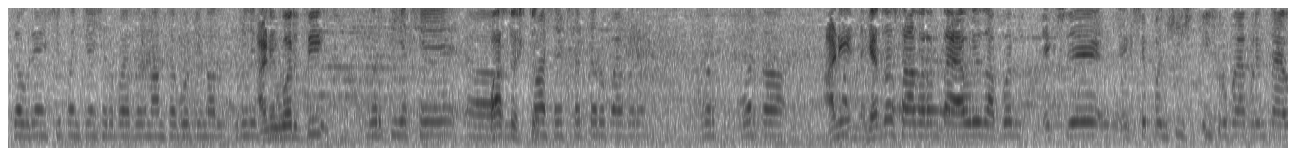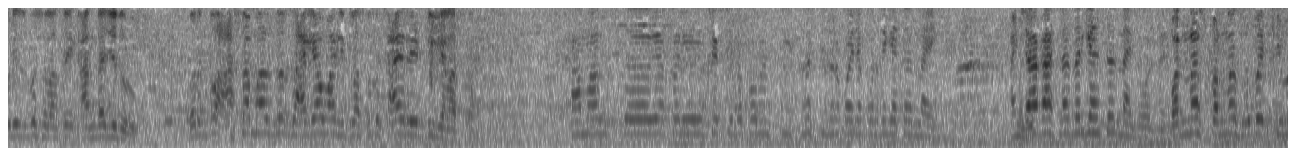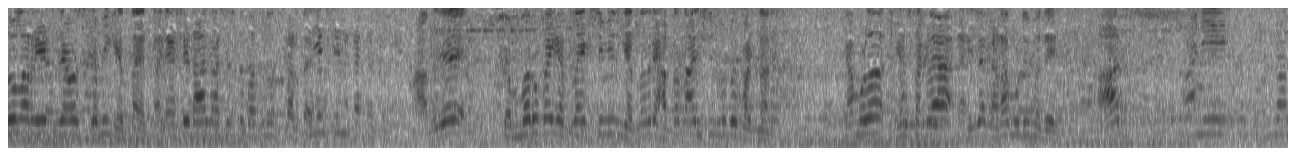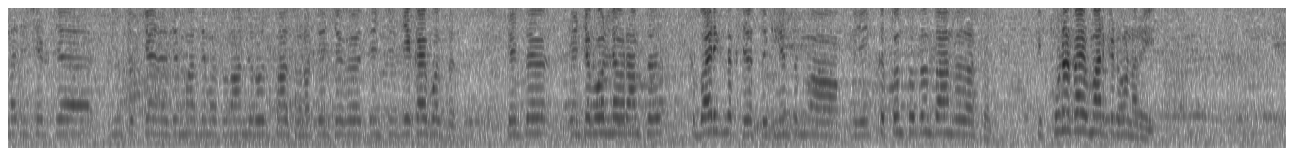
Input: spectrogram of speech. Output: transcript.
चौऱ्याऐंशी पंच्याऐंशी रुपयापर्यंत आमचा गोटी माल आणि रिजेक्शन वरती? वरती एकशे पासष्ट. पासष्ट सत्तर रुपयापर्यंत वर वरचा आणि ह्याचा साधारणतः ॲव्हरेज आपण एकशे एकशे पंचवीस तीस रुपयापर्यंत ॲव्हरेज बसेल असं एक अंदाजे धरू परंतु असा माल जर जाग्यावर मागितला असता तर काय रेट गेला असता? हा माल व्यापारी शक्यतो करून तीस पस्तीस रुपयाच्या पुढे घेतच नाही. आणि डाग असला तर घेतच नाही तो पन्नास पन्नास रुपये किलोला रेट ज्यावेळेस कमी घेतायत आणि असे डाग असेल तर बाजूलाच काढतायत. रिजेक्शन करतात ते. हा म्हणजे शंभर रुपये घेतला एकशे वीस घेतला तरी हातात ऐंशी रुपये पडणार आहे. त्यामुळं ह्या सगळ्या ह्याच्या घडामोडीमध्ये आज आणि तानाजी शेठच्या युट्यूब चॅनलच्या माध्यमातून आम्ही रोज पाहतो ना त्यांच्या त्यांचे जे काय बोलतात त्यांचं त्यांच्या बोलण्यावर आमचं बारीक लक्ष असतं की ह्यांचं म- म्हणजे इतकं तंतोतंत अंदाज असतात की पुढं काय मार्केट होणार आहे.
